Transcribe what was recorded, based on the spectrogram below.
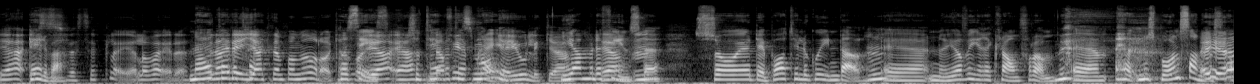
Ja, Det är det? SVT Play eller vad är det? Nej, det är TV3. Jakten på mördare kanske. Precis. Ja, ja. Så Där TV3 finns Play. många olika. Ja men det finns mm. det. Så eh, det är bara till att gå in där. Eh, nu gör vi reklam för dem. Eh, nu sponsrar ni oss. Ja,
